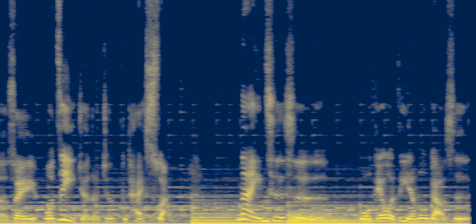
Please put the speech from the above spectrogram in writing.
的，所以我自己觉得就不太算。那一次是我给我自己的目标是。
